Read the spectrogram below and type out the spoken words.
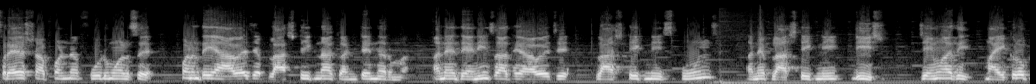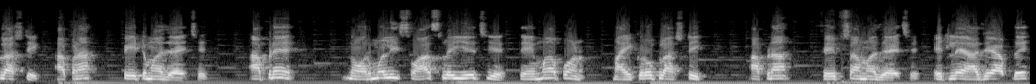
ફ્રેશ આપણને ફૂડ મળશે, પણ તે આવે છે પ્લાસ્ટિકના કન્ટેનરમાં અને તેની સાથે આવે છે પ્લાસ્ટિકની સ્પૂન્સ અને પ્લાસ્ટિકની ડીશ જેમાંથી માઇક્રોપ્લાસ્ટિક આપણા પેટમાં જાય છે. આપણે નોર્મલી શ્વાસ લઈએ છીએ, તેમાં પણ માઇક્રોપ્લાસ્ટિક આપણા ફેફસામાં જાય છે. એટલે આજે આપણે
